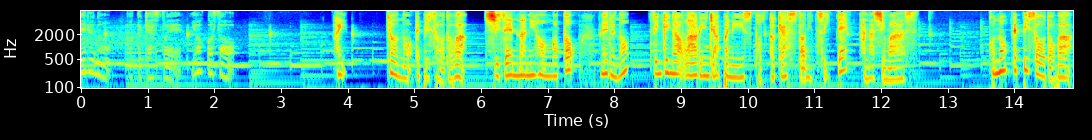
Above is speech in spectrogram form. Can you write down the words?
メルのポッドキャストへようこそ。はい。今日のエピソードは自然な日本語とメルの Thinking Out Loud in Japanese ポッドキャストについて話します。このエピソードは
